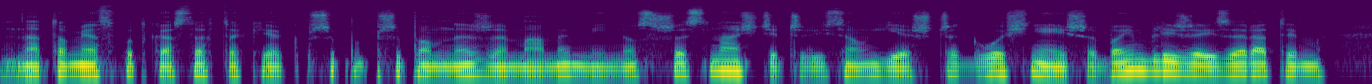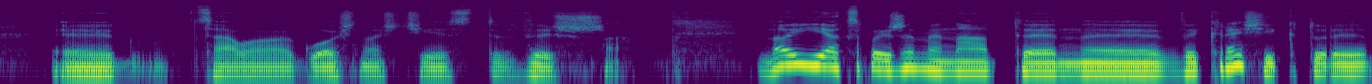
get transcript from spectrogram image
Natomiast w podcastach, tak jak przypomnę, że mamy minus 16, czyli są jeszcze głośniejsze, bo im bliżej zera, tym y, cała głośność jest wyższa. No i jak spojrzymy na ten y, wykresik, który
